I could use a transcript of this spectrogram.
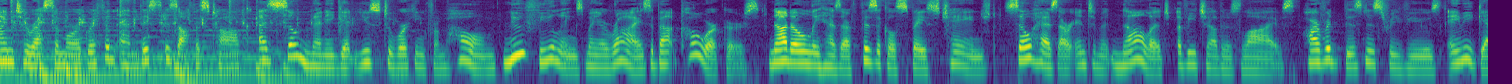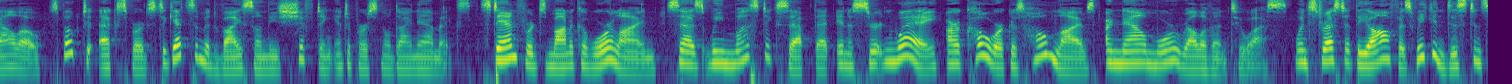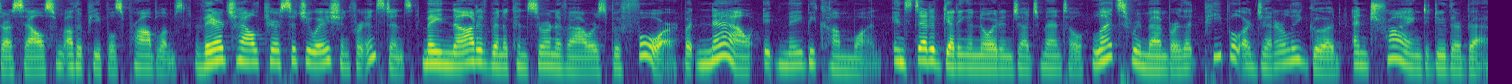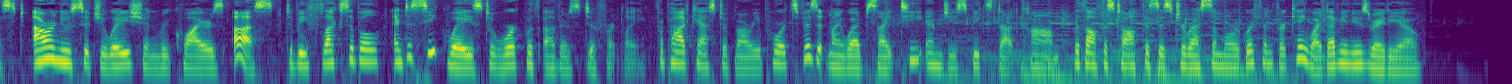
I'm Teresa Moore Griffin, and this is Office Talk. As so many get used to working from home, new feelings may arise about coworkers. Not only has our physical space changed, so has our intimate knowledge of each other's lives. Harvard Business Review's Amy Gallo spoke to experts to get some advice on these shifting interpersonal dynamics. Stanford's Monica Worline says we must accept that in a certain way, our coworkers' home lives are now more relevant to us. When stressed at the office, we can distance ourselves from other people's problems. Their childcare situation, for instance, may not have been a concern of ours before, but now it may become one. Instead of getting annoyed and judgmental, let's remember that people are generally good and trying to do their best. Our new situation requires us to be flexible and to seek ways to work with others differently. For podcast of my reports, visit my website tmgspeaks.com. With Office Talk, this is Teresa Moore Griffin for KYW News Radio.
